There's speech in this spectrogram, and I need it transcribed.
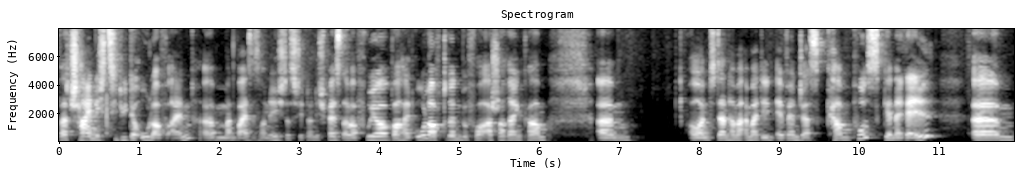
wahrscheinlich zieht wieder Olaf ein. Ähm, man weiß es noch nicht, das steht noch nicht fest. Aber früher war halt Olaf drin, bevor Ascha reinkam. Ähm, und dann haben wir einmal den Avengers Campus generell. Ähm,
